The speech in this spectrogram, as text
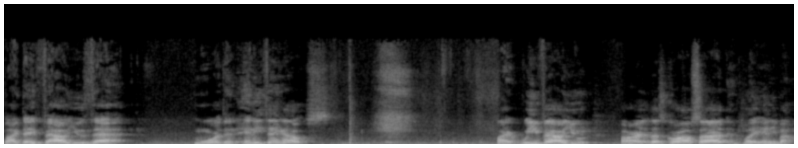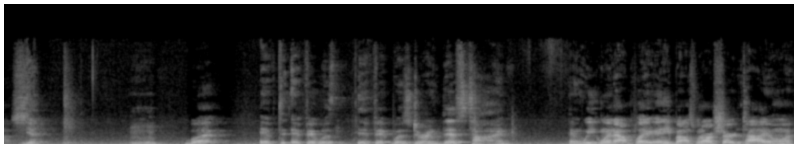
Like they value that more than anything else. Like we valued, all right, let's go outside and play any bounce. yeah, But if if it was if it was during this time, and we went out and played any bounce with our shirt and tie on,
